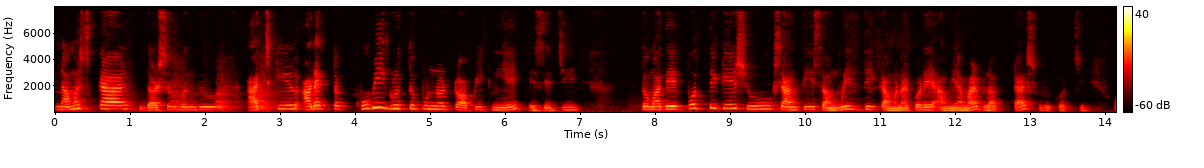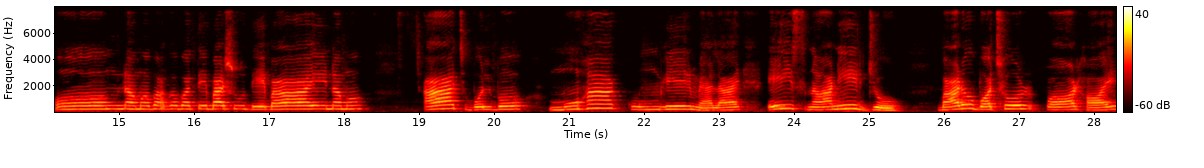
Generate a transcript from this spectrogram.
নমস্কার, দর্শক বন্ধু। আজকে আরেকটা খুবই গুরুত্বপূর্ণ টপিক নিয়ে এসেছি। তোমাদের প্রত্যেকে সুখ, শান্তি, সমৃদ্ধি কামনা করে আমি আমার ব্লগটা শুরু করছি। ওং নম ভগবতে বাসুদেবায় নম। আজ বলব, মহাকুম্ভের মেলায় এই স্নানের যোগ বারো বছর পর হয়।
